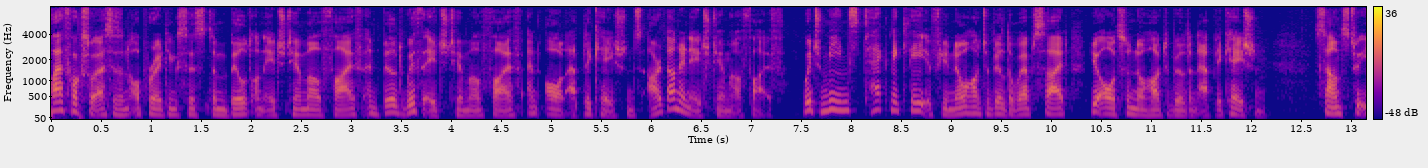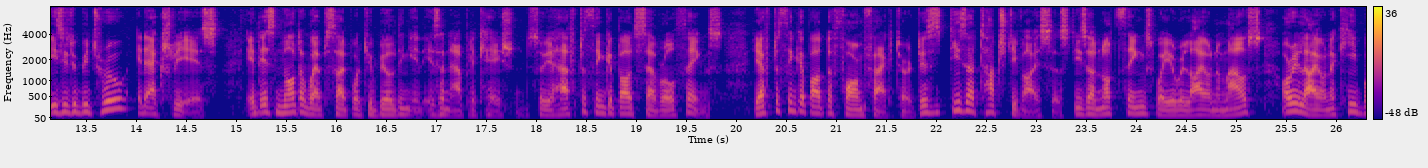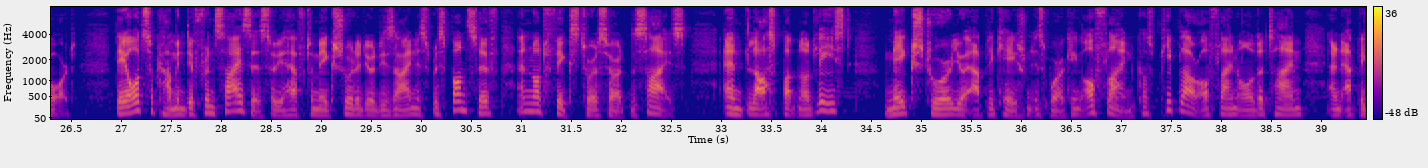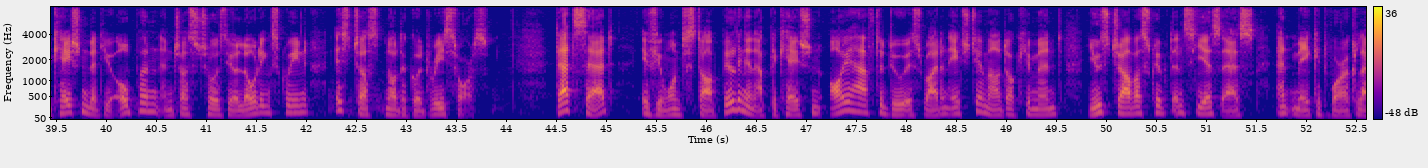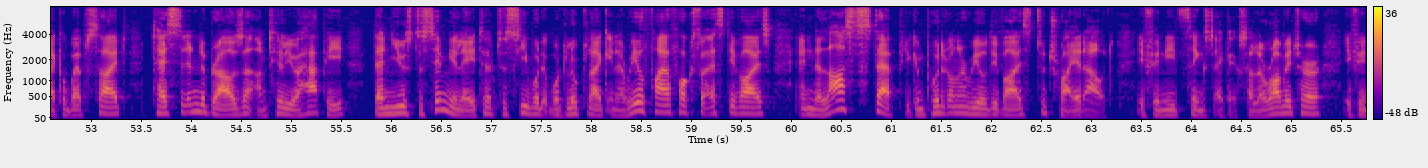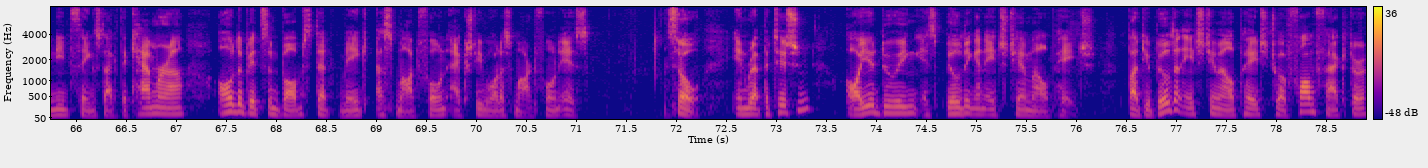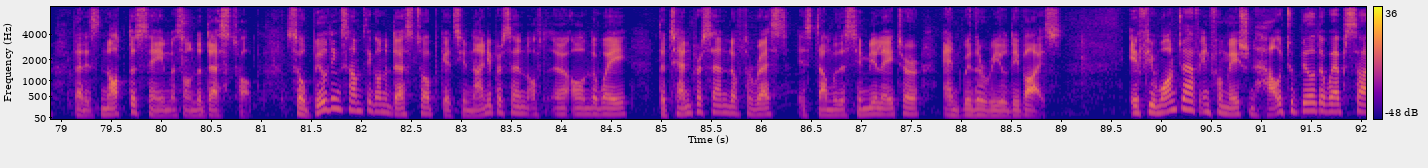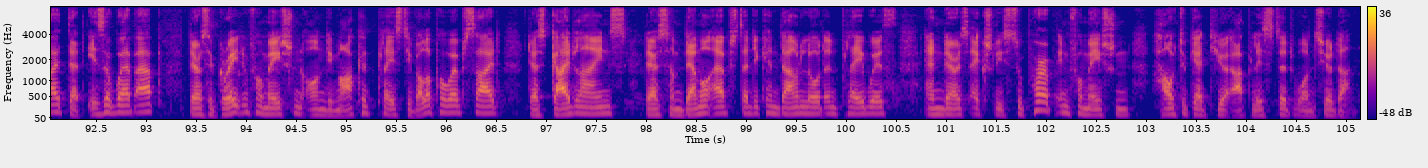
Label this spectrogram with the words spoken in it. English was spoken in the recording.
Firefox OS is an operating system built on HTML5 and built with HTML5 and all applications are done in HTML5. Which means technically if you know how to build a website, you also know how to build an application. Sounds too easy to be true? It actually is. It is not a website what you're building, it is an application. So you have to think about several things. You have to think about the form factor. This, these are touch devices. These are not things where you rely on a mouse or rely on a keyboard. They also come in different sizes, so you have to make sure that your design is responsive and not fixed to a certain size. And last but not least, make sure your application is working offline, because people are offline all the time. An application that you open and just shows you a loading screen is just not a good resource. That said, if you want to start building an application, all you have to do is write an HTML document, use JavaScript and CSS and make it work like a website, test it in the browser until you're happy, then use the simulator to see what it would look like in a real Firefox OS device, and the last step you can put it on a real device to try it out. If you need things like accelerometer, if you need things like the camera, all the bits and bobs that make a smartphone actually what a smartphone is. So, in repetition, all you're doing is building an HTML page. But you build an HTML page to a form factor that is not the same as on the desktop. So building something on the desktop gets you 90% of, uh, on the way. The 10% of the rest is done with a simulator and with a real device. If you want to have information how to build a website that is a web app, there's a great information on the Marketplace developer website. There's guidelines, there's some demo apps that you can download and play with, and there's actually superb information how to get your app listed once you're done.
